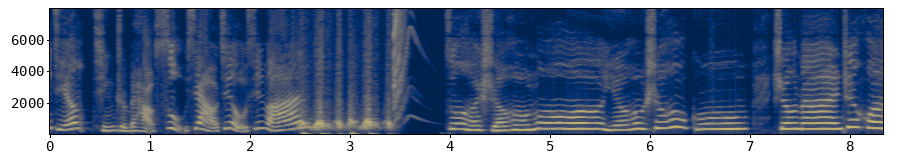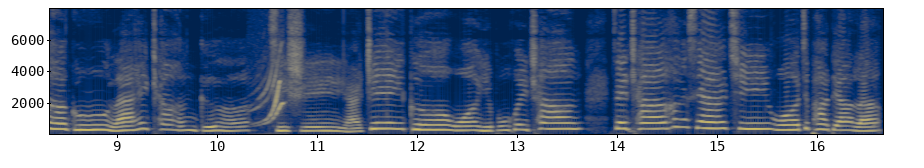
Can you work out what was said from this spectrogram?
预警，请准备好速效救心丸。左手锣，右手鼓，手拿着花鼓来唱歌。其实呀，这歌我也不会唱，再唱下去我就跑掉了。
